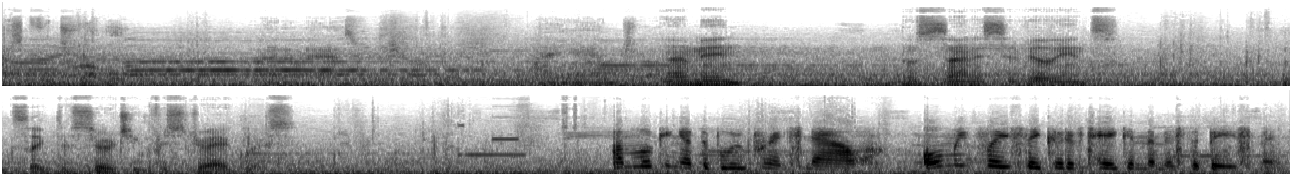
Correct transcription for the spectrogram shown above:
ask for trouble? I don't ask for trouble. I am trouble. I'm in. No sign of civilians. Looks like they're searching for stragglers. I'm looking at the blueprints now. Only place they could have taken them is the basement.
